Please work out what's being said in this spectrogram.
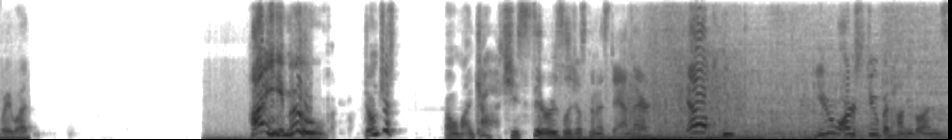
Wait, what? Honey, move! Don't just... Oh my god, she's seriously just gonna stand there? Yep! You are stupid, honey buns.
